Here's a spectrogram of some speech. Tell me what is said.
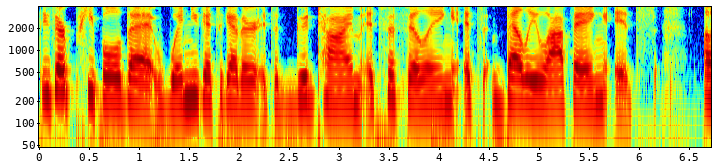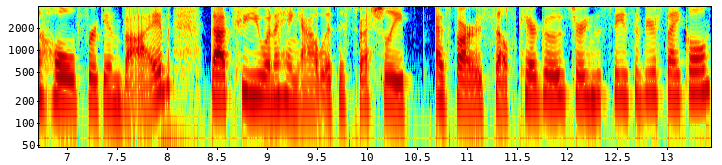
These are people that when you get together, it's a good time, it's fulfilling, it's belly laughing, it's a whole freaking vibe. That's who you want to hang out with, especially as far as self care goes during this phase of your cycle.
